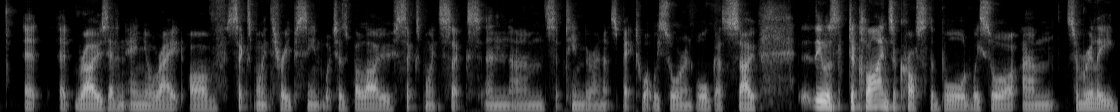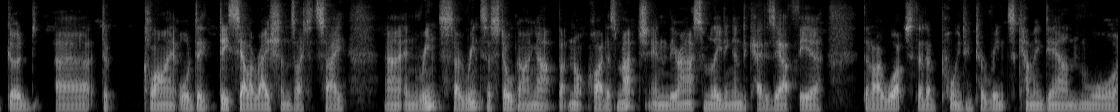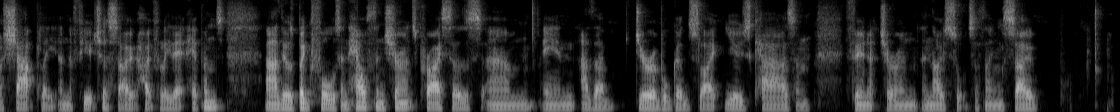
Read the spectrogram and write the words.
it rose at an annual rate of 6.3%, which is below 6.6 in um, September, and it's back to what we saw in August. So there was declines across the board. We saw um, some really good uh, decline or de- decelerations, I should say, uh, in rents. So rents are still going up, but not quite as much. And there are some leading indicators out there that I watch that are pointing to rents coming down more sharply in the future. So hopefully that happens. Uh, there was big falls in health insurance prices um, and other durable goods like used cars and furniture and, and those sorts of things. So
